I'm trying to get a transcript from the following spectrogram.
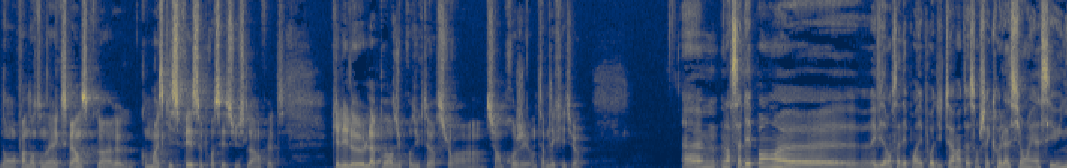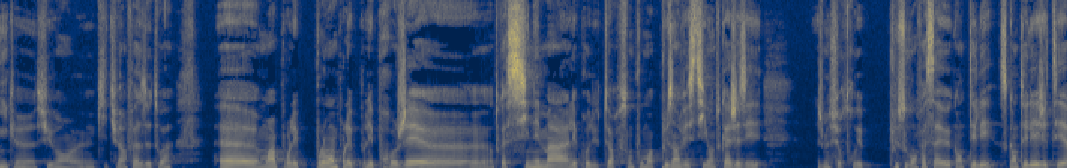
Dans, enfin dans ton expérience, comment est-ce qu'il se fait ce processus-là en fait? Quel est l'apport du producteur sur un, sur un projet en termes d'écriture? Euh, alors ça dépend, euh, évidemment ça dépend des producteurs. De toute façon chaque relation est assez unique euh, suivant euh, qui tu as en face de toi. Euh, moi pour les pour le moment pour les, les projets, en tout cas cinéma, les producteurs sont pour moi plus investis. En tout cas je les je me suis retrouvée plus souvent face à eux qu'en télé. Parce qu'en télé j'étais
